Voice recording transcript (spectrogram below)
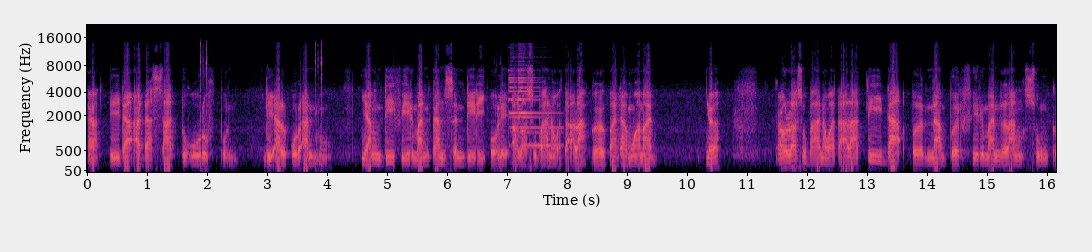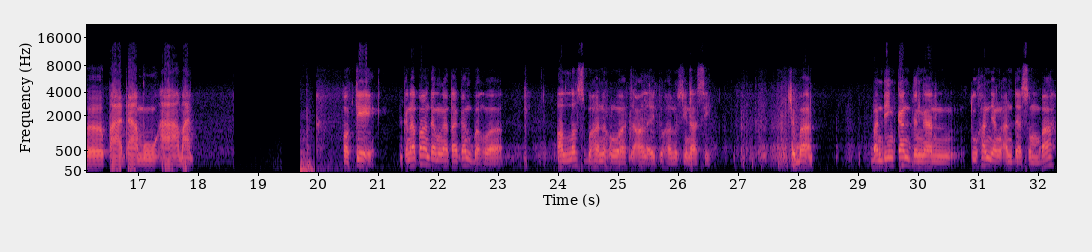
Ya, tidak ada satu huruf pun di Al-Qur'anmu yang difirmankan sendiri oleh Allah Subhanahu wa taala kepada Muhammad. Ya. Allah Subhanahu wa taala tidak pernah berfirman langsung kepada Muhammad. Oke, kenapa Anda mengatakan bahwa Allah Subhanahu wa taala itu halusinasi? Coba bandingkan dengan Tuhan yang Anda sembah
